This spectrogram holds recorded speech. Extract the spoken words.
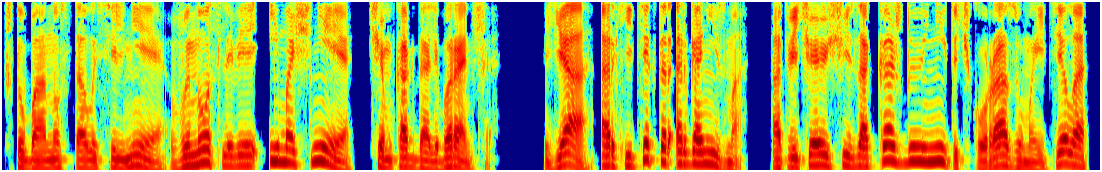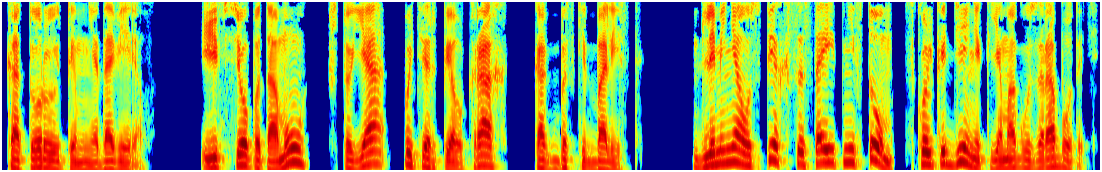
чтобы оно стало сильнее, выносливее и мощнее, чем когда-либо раньше? Я архитектор организма, отвечающий за каждую ниточку разума и тела, которую ты мне доверил. И все потому, что я потерпел крах как баскетболист. Для меня успех состоит не в том, сколько денег я могу заработать.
